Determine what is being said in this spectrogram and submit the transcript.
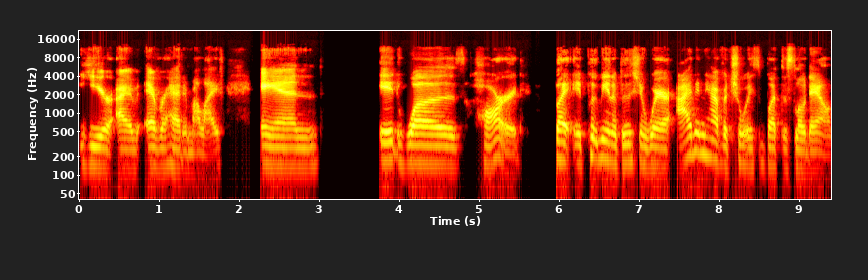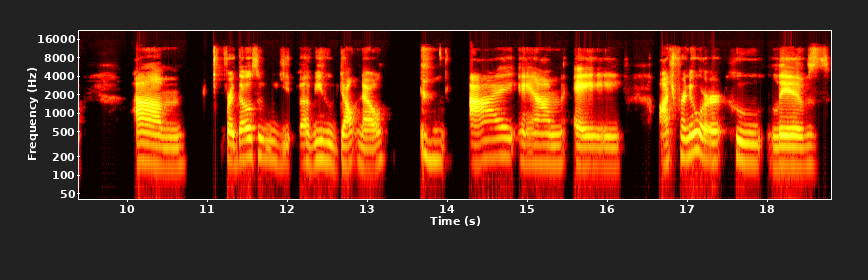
year i've ever had in my life and it was hard but it put me in a position where i didn't have a choice but to slow down. Um for those who, of you who don't know i am a entrepreneur who lives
